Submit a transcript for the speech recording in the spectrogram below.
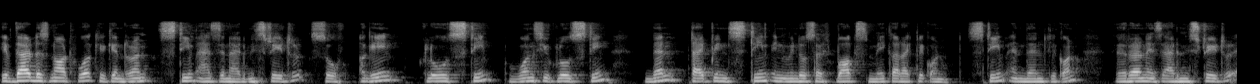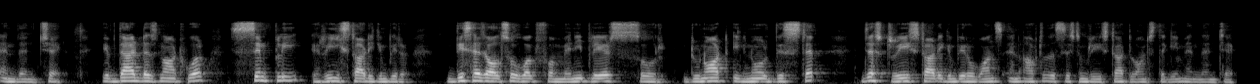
if that does not work, you can run Steam as an administrator. So again, close Steam. Once you close Steam, then type in Steam in Windows search box, make a right click on Steam and then click on run as administrator and then check. If that does not work, simply restart your computer. This has also worked for many players, so do not ignore this step just restart your computer once and after the system restart, launch the game and then check.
